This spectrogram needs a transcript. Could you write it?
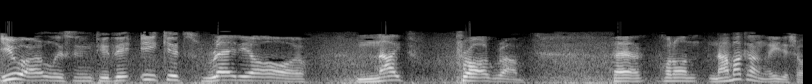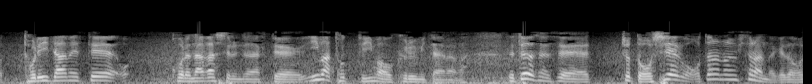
You are listening to the E-Kids Radio Night Program、えーこの生感がいいでしょ。取りだめてこれ流してるんじゃなくて今撮って今送るみたいなのが。で豊田先生ちょっと教え子大人の人なんだけど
